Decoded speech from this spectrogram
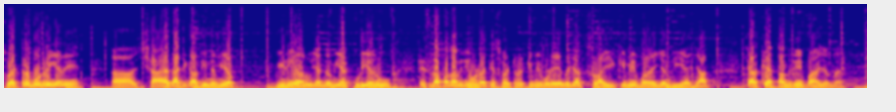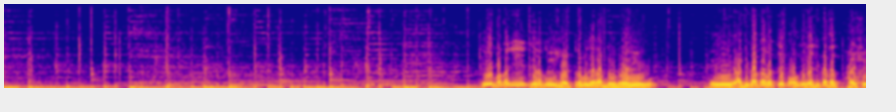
ਸਵੈਟਰ ਬੁਣ ਰਹੀਆਂ ਨੇ। ਸ਼ਾਇਦ ਅੱਜ ਕੱਲ ਦੀ ਨਵੀਆਂ ਪੀੜ੍ਹੀਆਂ ਨੂੰ ਜਾਂ ਨਵੀਆਂ ਕੁੜੀਆਂ ਨੂੰ ਇਸ ਦਾ ਪਤਾ ਵੀ ਨਹੀਂ ਹੋਣਾ ਕਿ ਸਵੈਟਰ ਕਿਵੇਂ ਬੁਣਿਆ ਜਾਂਦਾ ਜਾਂ ਸਿਲਾਈ ਕਿਵੇਂ ਬਣਾਈ ਜਾਂਦੀ ਹੈ ਜਾਂ ਚਰਖ ਜਾਂ ਤੰਦ ਕਿਵੇਂ ਪਾਇਆ ਜਾਂਦਾ ਹੈ। ਇਹ ਮਾਤਾ ਜੀ ਜਿਹੜਾ ਤੁਸੀਂ ਸਵੈਟਰ ਵਗੈਰਾ ਬੁਣ ਰਹੇ ਹੋ ਇਹ ਅੱਜ ਕੱਲ ਤਾਂ ਬੱਚੇ ਪਾਉਂਦੇ ਨੇ ਅੱਜ ਕੱਲ ਤਾਂ ਫੈਸ਼ਨ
